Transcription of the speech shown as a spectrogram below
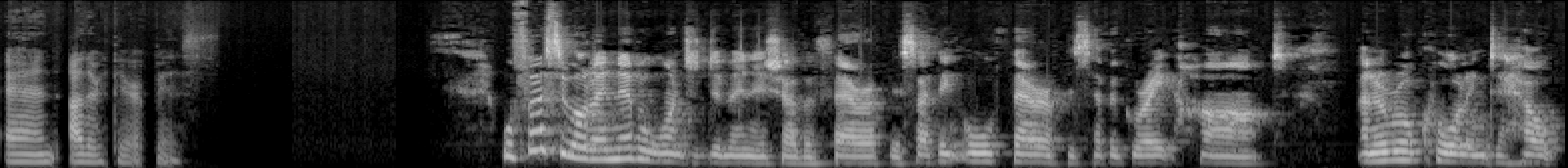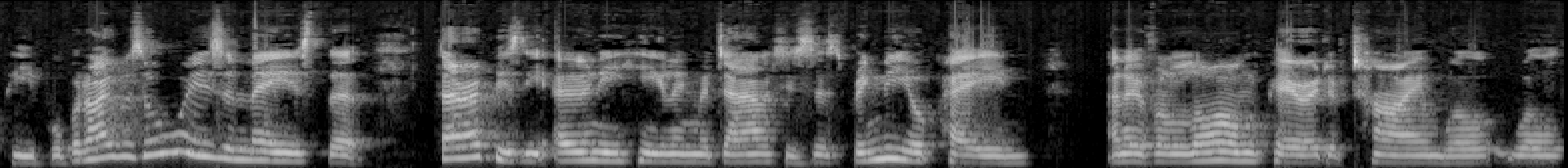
and other therapists? Well, first of all, I never want to diminish other therapists. I think all therapists have a great heart and a real calling to help people. But I was always amazed that therapy is the only healing modality. It says, bring me your pain, and over a long period of time, we'll, we'll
